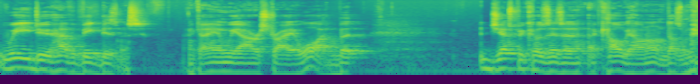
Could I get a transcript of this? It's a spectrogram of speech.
We do have a big business, okay, and we are Australia wide, but just because there's a, a cull going on doesn't mean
